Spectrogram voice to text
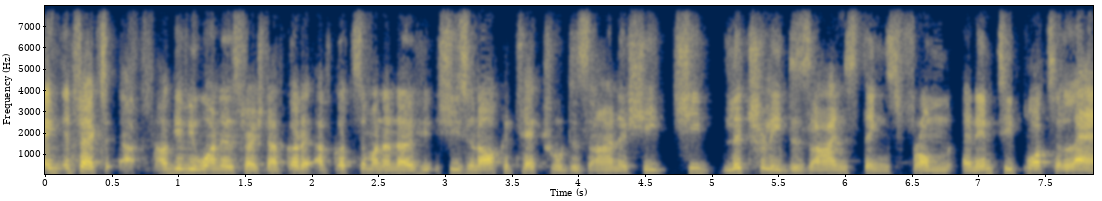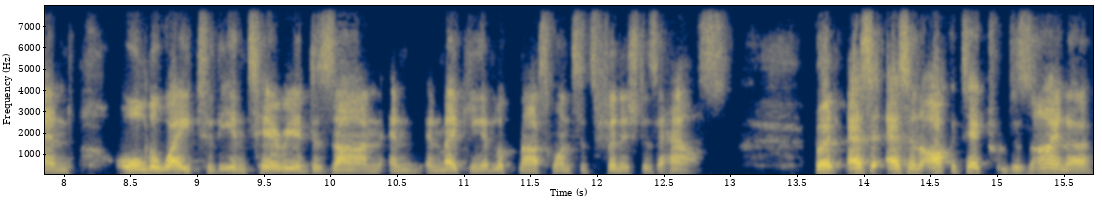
in fact i'll give you one illustration. I've got a, i've got someone i know who, she's an architectural designer. She she literally designs things from an empty plot of land all the way to the interior design and and making it look nice once it's finished as a house. But as as an architectural designer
